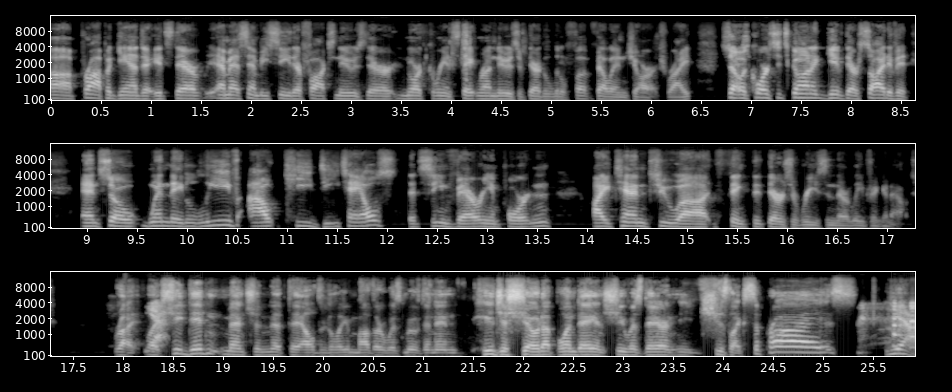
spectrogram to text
uh, propaganda. It's their MSNBC, their Fox News, their North Korean state-run news. If they're the little f- fella in charge, right? So of course it's going to give their side of it. And so when they leave out key details that seem very important, I tend to uh, think that there's a reason they're leaving it out. Right. Yeah. Like she didn't mention that the elderly mother was moving in. He just showed up one day and she was there and he, she was like, surprise. Yeah.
